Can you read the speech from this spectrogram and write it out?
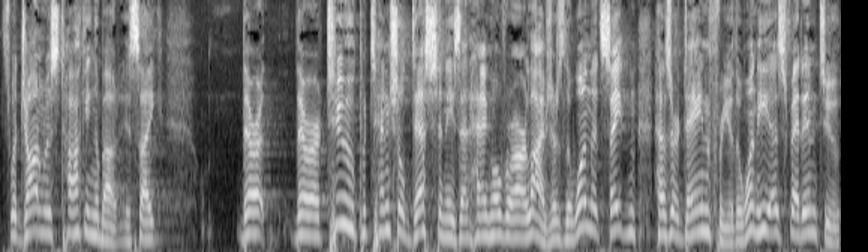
It's what John was talking about. It's like there are, there are two potential destinies that hang over our lives. There's the one that Satan has ordained for you, the one he has fed into,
